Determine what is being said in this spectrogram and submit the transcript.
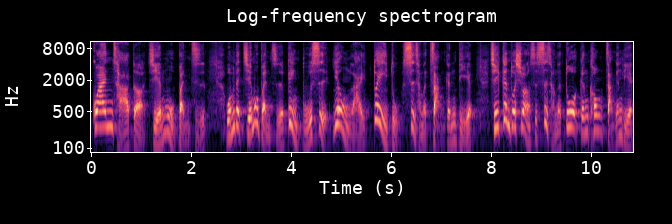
观察的节目本质。我们的节目本质并不是用来对赌市场的涨跟跌，其实更多希望是市场的多跟空、涨跟跌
